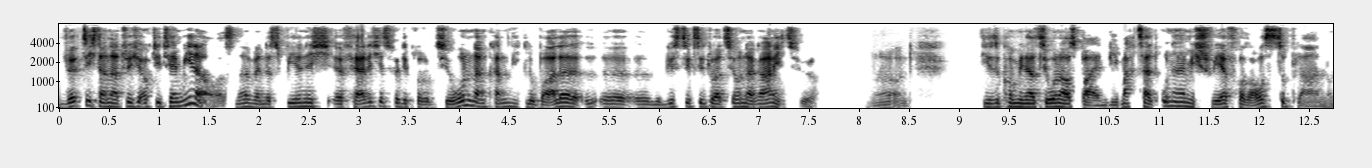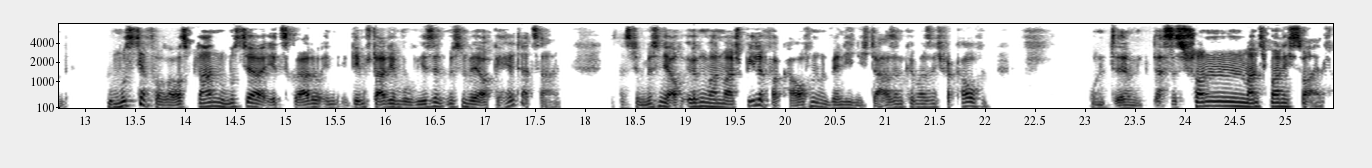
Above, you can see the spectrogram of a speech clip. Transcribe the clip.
wirkt sich dann natürlich auf die Termine aus. Ne? Wenn das Spiel nicht äh, fertig ist für die Produktion, dann kann die globale äh, äh Logistiksituation da gar nichts für. Ne? Und diese Kombination aus beiden, die macht es halt unheimlich schwer vorauszuplanen. Und du musst ja vorausplanen, du musst ja jetzt gerade in dem Stadium, wo wir sind, müssen wir ja auch Gehälter zahlen. Das heißt, wir müssen ja auch irgendwann mal Spiele verkaufen und wenn die nicht da sind, können wir sie nicht verkaufen. Und ähm, das ist schon manchmal nicht so einfach.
